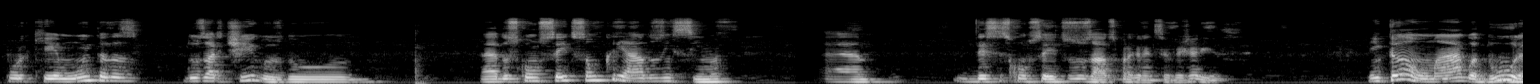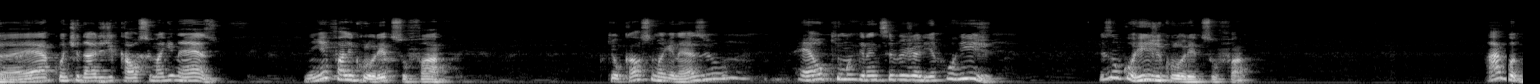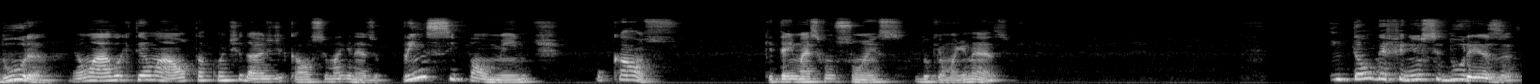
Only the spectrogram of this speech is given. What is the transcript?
porque muitos dos artigos do, é, dos conceitos são criados em cima é, desses conceitos usados para grandes cervejarias. Então, uma água dura é a quantidade de cálcio e magnésio. Ninguém fala em cloreto sulfato. Porque o cálcio e magnésio é o que uma grande cervejaria corrige. Eles não corrigem cloreto sulfato. Água dura é uma água que tem uma alta quantidade de cálcio e magnésio, principalmente o cálcio, que tem mais funções do que o magnésio. Então definiu-se dureza,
